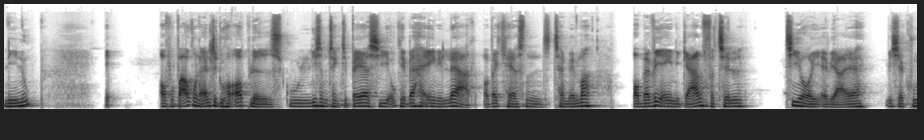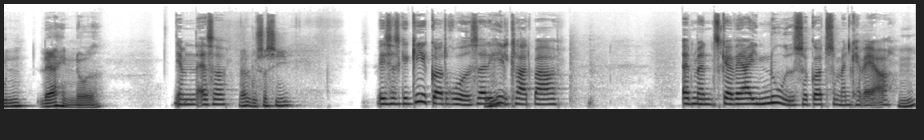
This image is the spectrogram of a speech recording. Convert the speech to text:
lige nu, og på baggrund af alt det, du har oplevet, skulle ligesom tænke tilbage og sige, okay, hvad har jeg egentlig lært, og hvad kan jeg sådan tage med mig, og hvad vil jeg egentlig gerne fortælle 10-årige Aviaya, hvis jeg kunne lære hende noget? Jamen altså, Hvad vil du så sige? hvis jeg skal give et godt råd, så er det mm. helt klart bare, at man skal være i nuet så godt, som man kan være. Mm.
